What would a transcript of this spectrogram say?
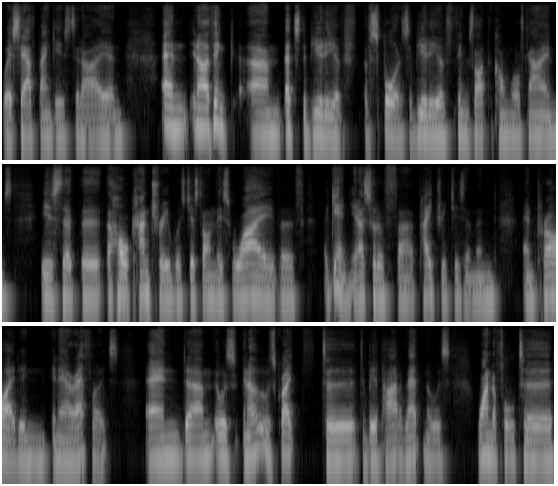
where South Bank is today, and and you know I think um, that's the beauty of of sport. It's the beauty of things like the Commonwealth Games is that the the whole country was just on this wave of again you know sort of uh, patriotism and and pride in in our athletes, and um, it was you know it was great to to be a part of that, and it was wonderful to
